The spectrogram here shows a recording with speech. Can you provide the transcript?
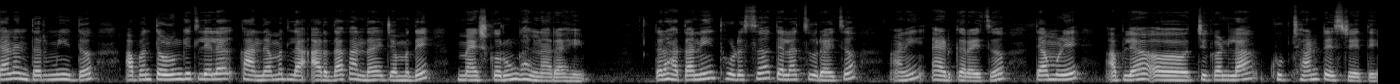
त्यानंतर मी इथं आपण तळून घेतलेल्या कांद्यामधला अर्धा कांदा याच्यामध्ये मॅश करून घालणार आहे. तर हाताने थोडंसं त्याला चुरायचं आणि ॲड करायचं. त्यामुळे आपल्या चिकनला खूप छान टेस्ट येते.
